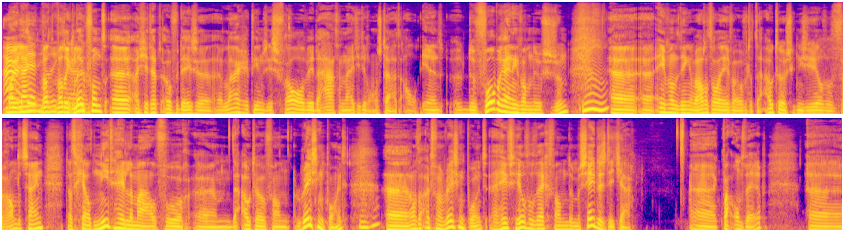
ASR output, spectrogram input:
Marjolein, wat, wat ik leuk vond, uh, als je het hebt over deze uh, lagere teams, is vooral weer de haat en nijd die er ontstaat al in het, de voorbereiding van het nieuwe seizoen. Mm. een van de dingen, we hadden het al even over dat de auto's natuurlijk niet zo heel veel veranderd zijn. Dat geldt niet helemaal voor um, de auto van Racing Point. Mm -hmm. want de auto van Racing Point heeft heel veel weg van de Mercedes dit jaar. qua ontwerp. Uh,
